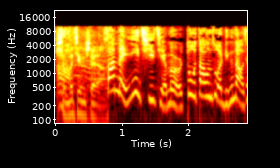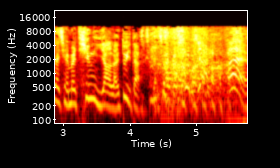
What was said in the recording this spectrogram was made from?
什么精神啊？把每一期节目都当做领导在前面听一样来对待，是不是？哎，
